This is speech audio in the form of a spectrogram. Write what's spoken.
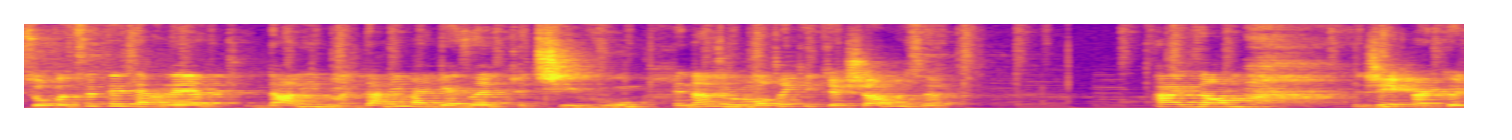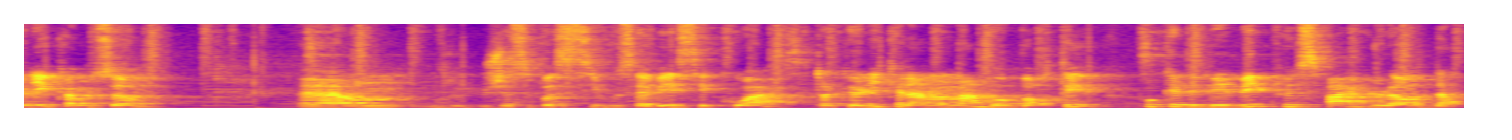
sur votre site internet, dans les, dans les magasins près de chez vous. Maintenant, je vais vous montrer quelque chose. Par exemple, j'ai un collier comme ça. Euh, je ne sais pas si vous savez c'est quoi. C'est un collier que la maman va porter pour que les bébés puissent faire leurs dents.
